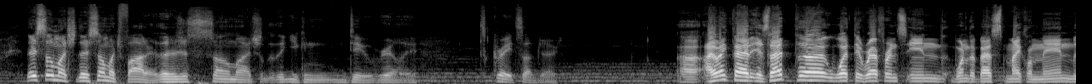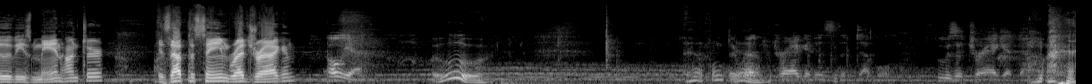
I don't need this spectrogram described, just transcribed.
there's so much. There's so much fodder. There's just so much that you can do. Really, it's a great subject. Uh, I like that. Is that the what they reference in one of the best Michael Mann movies, Manhunter? Is that the same Red Dragon? Oh yeah, Ooh. Yeah, I think the yeah. red dragon is the devil. Who's a dragon now?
